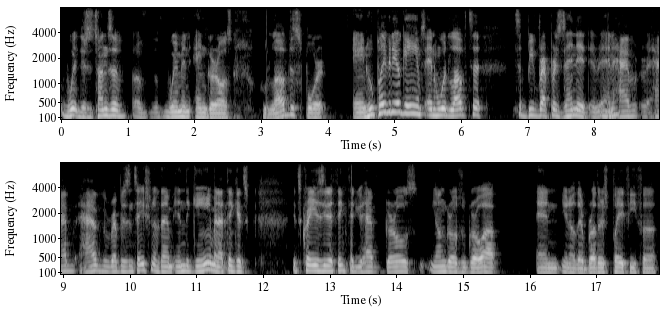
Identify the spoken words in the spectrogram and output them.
there's tons of, of women and girls who love the sport and who play video games and who would love to to be represented mm-hmm. and have have have a representation of them in the game. And I think it's it's crazy to think that you have girls, young girls who grow up and you know their brothers play FIFA,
